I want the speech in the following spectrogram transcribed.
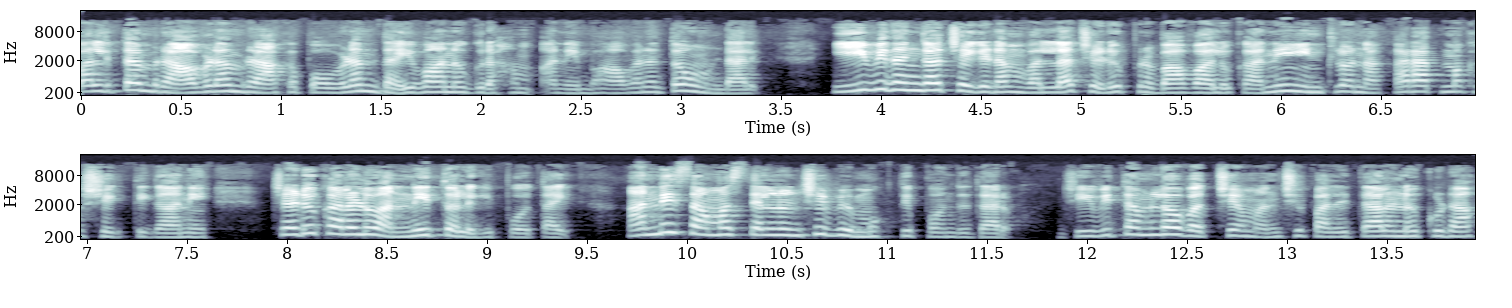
ఫలితం రావడం రాకపోవడం దైవానుగ్రహం అనే భావనతో ఉండాలి. ఈ విధంగా చేయడం వల్ల చెడు ప్రభావాలు కానీ ఇంట్లో నకారాత్మక శక్తి కానీ చెడు కళలు అన్నీ తొలగిపోతాయి. అన్ని సమస్యల నుంచి విముక్తి పొందుతారు. జీవితంలో వచ్చే మంచి ఫలితాలను కూడా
